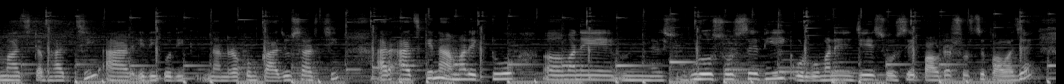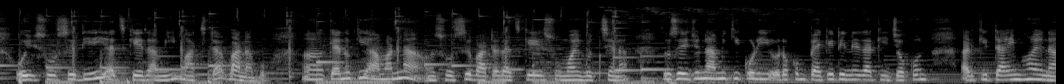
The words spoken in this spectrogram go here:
মাছটা ভাজছি আর এদিক ওদিক নানা রকম কাজও সারছি। আর আজকে না আমার একটু মানে গুঁড়ো সর্ষে দিয়েই করব মানে যে সর্ষে পাউডার সর্ষে পাওয়া যায় ওই সর্ষে দিয়েই আজকের আমি মাছটা বানাবো। কেন কি আমার না সর্ষে বাটার আজকে সময় হচ্ছে না তো সেই জন্য আমি কি করি ওরকম প্যাকেট এনে রাখি যখন আর কি টাইম হয় না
